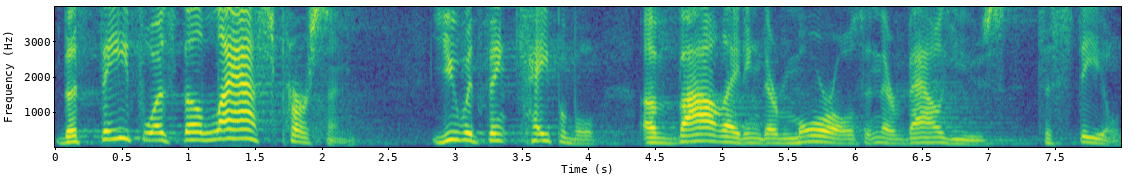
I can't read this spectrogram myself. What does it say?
the thief was the last person you would think capable of violating their morals and their values to steal.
